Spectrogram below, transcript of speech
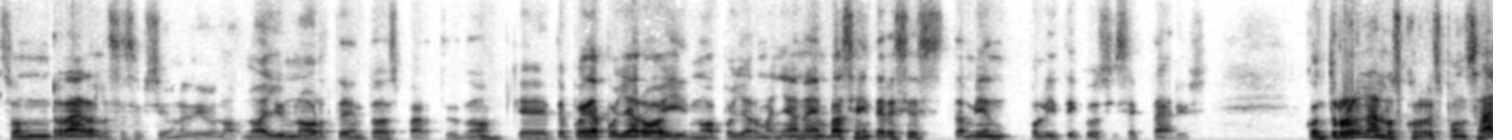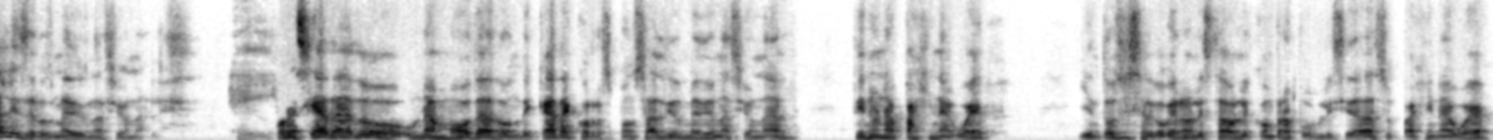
Son raras las excepciones, digo, no, no hay un norte en todas partes, ¿no? Que te puede apoyar hoy y no apoyar mañana en base a intereses también políticos y sectarios controlan a los corresponsales de los medios nacionales. Ahora se ha dado una moda donde cada corresponsal de un medio nacional tiene una página web y entonces el gobierno del estado le compra publicidad a su página web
